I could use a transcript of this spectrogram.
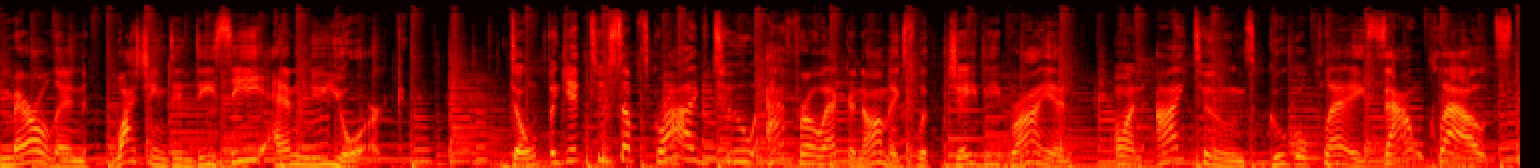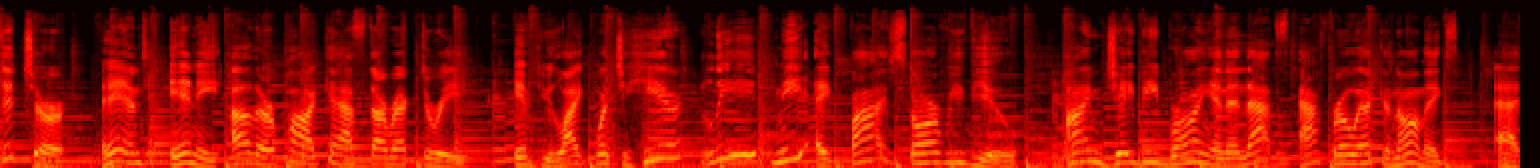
Maryland, Washington, D.C., and New York. Don't forget to subscribe to Afroeconomics with JB Bryan on iTunes, Google Play, SoundCloud, Stitcher, and any other podcast directory. If you like what you hear, leave me a five star review. I'm JB Bryan, and that's Afroeconomics at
